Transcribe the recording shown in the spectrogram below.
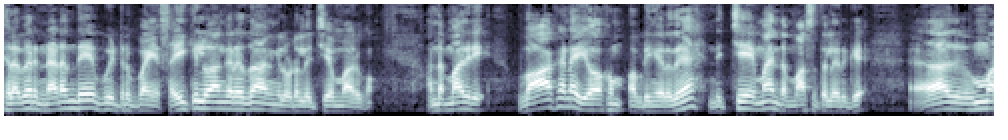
சில பேர் நடந்தே போயிட்டு இருப்பாங்க. சைக்கிள் வாங்குறது தான் அவங்களோட லட்சியமாக இருக்கும். அந்த மாதிரி வாகன யோகம் அப்படிங்கிறது நிச்சயமாக இந்த மாதத்தில் இருக்குது அதாவது சும்மா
